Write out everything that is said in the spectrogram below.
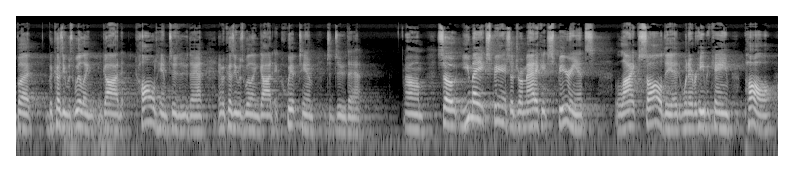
But because he was willing, God called him to do that. And because he was willing, God equipped him to do that. Um, so you may experience a dramatic experience like Saul did whenever he became Paul,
